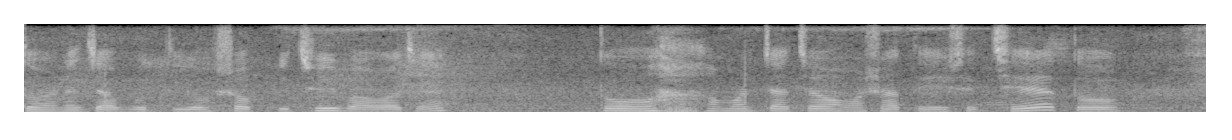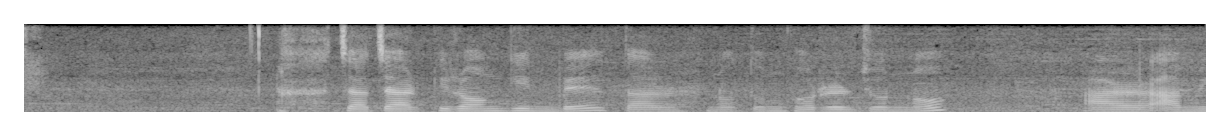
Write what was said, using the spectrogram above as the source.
ধরনের যাবতীয় সব কিছুই পাওয়া যায়। তো আমার চাচাও আমার সাথে এসেছে, তো চাচা আর কি রং কিনবে তার নতুন ঘরের জন্য। আর আমি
